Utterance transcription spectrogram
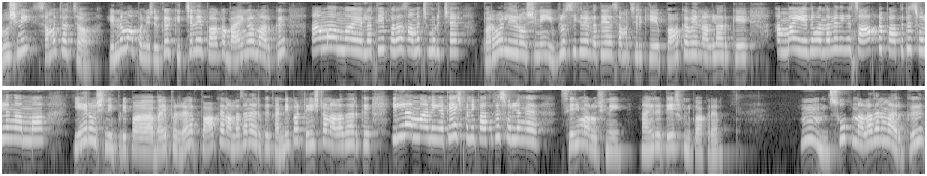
ரோஷினி சமைச்சாச்சா? என்னம்மா பண்ணிச்சிருக்க? கிச்சனே பார்க்க பயங்கரமாக இருக்குது ஆமாம் அம்மா எல்லாத்தையும் இப்போ தான் சமைச்சு முடித்தேன் பரவாயில்லையே ரோஷினி இவ்வளோ சீக்கிரம் எல்லாத்தையும் சமைச்சிருக்கே பார்க்கவே நல்லா இருக்கே. அம்மா எது வந்தாலும் நீங்கள் சாப்பிட்டு பார்த்துட்டு சொல்லுங்கள் அம்மா. ஏன் ரோஷினி இப்படி பா பயப்படுற? பார்க்க நல்லா தானே இருக்குது கண்டிப்பாக டேஸ்ட்டும் நல்லா தான் இருக்குது இல்லை அம்மா நீங்கள் டேஸ்ட் பண்ணி பார்த்துட்டு சொல்லுங்கள் சரிம்மா ரோஷினி நான் இரு டேஸ்ட் பண்ணி பார்க்குறேன். ம் சூப் நல்லா தானம்மா இருக்குது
